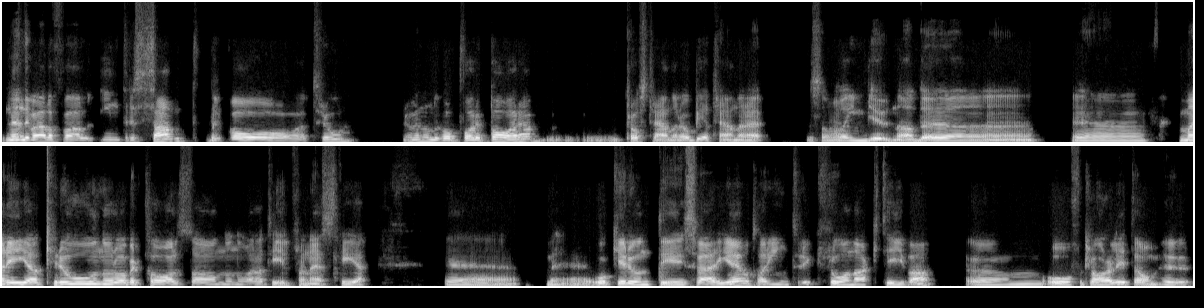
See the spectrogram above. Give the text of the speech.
men det var i alla fall intressant. Det var, jag tror jag vet inte om det var, var det bara proffstränare och B-tränare som var inbjudna? Eh, eh, Maria Kron och Robert Karlsson och några till från ST eh, åker runt i Sverige och tar intryck från aktiva um, och förklarar lite om hur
